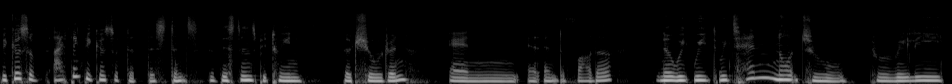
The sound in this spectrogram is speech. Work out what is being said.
because of I think because of the distance, the distance between the children and and, and the father, you know, we, we, we tend not to to really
